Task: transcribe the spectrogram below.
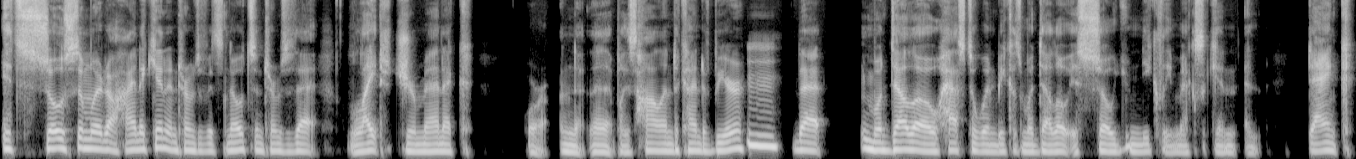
it's so similar to Heineken in terms of its notes, in terms of that light Germanic or and that plays Holland kind of beer Mhm. that Modelo has to win because Modelo is so uniquely Mexican and dank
